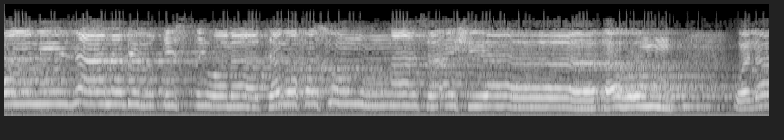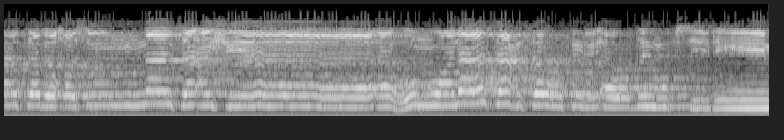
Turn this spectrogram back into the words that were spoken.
والميزان بالقسط ولا تبخسوا الناس أشياءهم ولا تبخسوا الناس أشياءهم ولا تعثوا في الأرض مفسدين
